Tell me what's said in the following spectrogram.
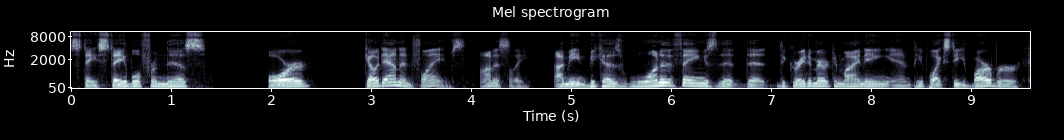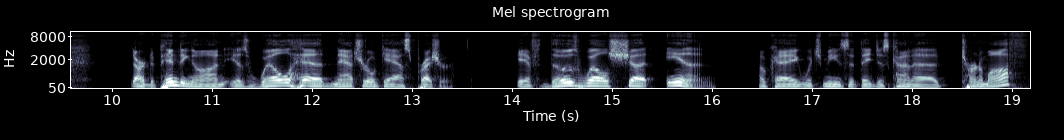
stay stable from this, or go down in flames. Honestly, I mean, because one of the things that the, the Great American Mining and people like Steve Barbour are depending on is wellhead natural gas pressure. If those wells shut in, okay, which means that they just kind of turn them off,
